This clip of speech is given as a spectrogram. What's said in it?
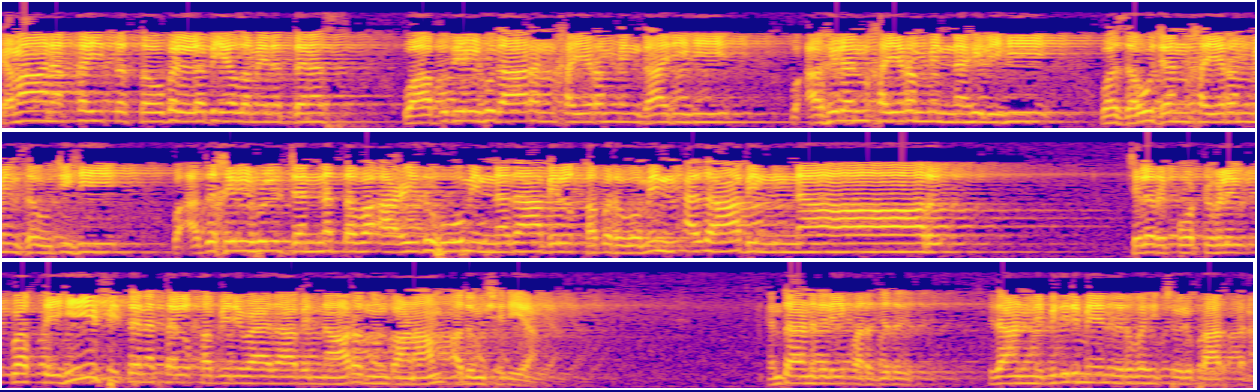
كما نقيت الثوب الأبيض من الدنس وأبدله دارا خيرا من داره وأهلا خيرا من أهله وزوجا خيرا من زوجه وأدخله الجنة وأعذه من عذاب القبر ومن عذاب النار ചില റിപ്പോർട്ടുകളിൽ എന്നും കാണാം അതും ശരിയാണ്. എന്താണ് ഇതിൽ ഈ പറഞ്ഞത്? ഇതാണ് നിബിതിരിമേന് നിർവഹിച്ച ഒരു പ്രാർത്ഥന.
